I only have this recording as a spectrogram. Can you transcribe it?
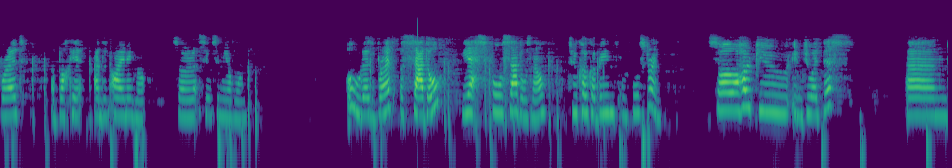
bread, a bucket and an iron ingot so let's see what's in the other one. Oh there's bread, a saddle. Yes four saddles now. Two cocoa beans and four string so I hope you enjoyed this. And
